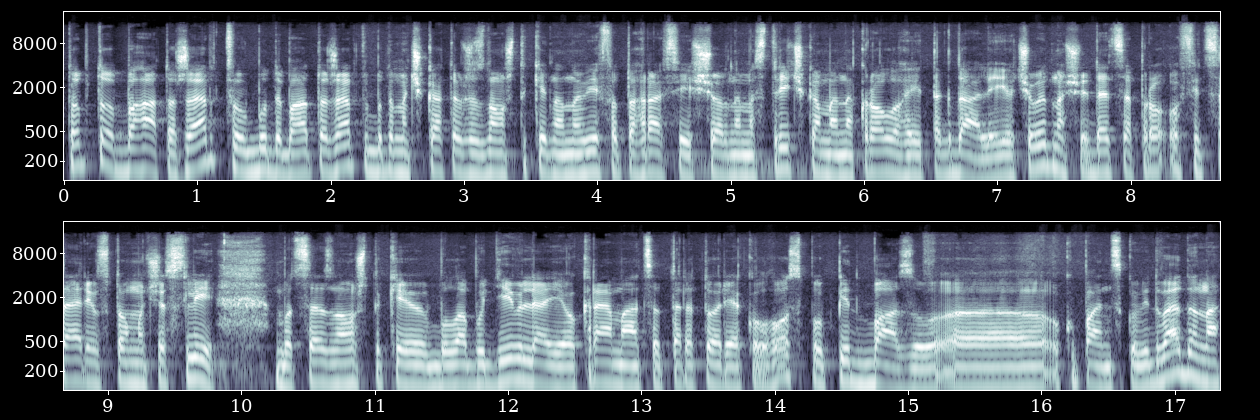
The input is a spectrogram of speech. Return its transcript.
Тобто багато жертв, буде багато жертв. Будемо чекати вже знову ж таки на нові фотографії з чорними стрічками, некрологи і так далі. І очевидно, що йдеться про офіцерів в тому числі, бо це знову ж таки була будівля і окрема це територія колгоспу під базу е- окупантську відведена.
